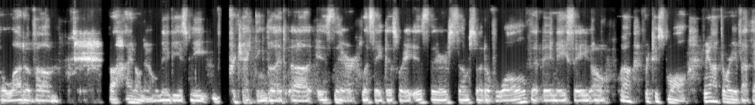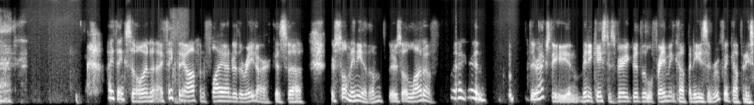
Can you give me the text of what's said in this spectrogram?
a lot of, um, uh, I don't know, maybe it's me projecting, but uh, is there, let's say it this way, is there some sort of wall that they may say, oh, well, we're too small. We don't have to worry about that. I think so, and I think they often fly under the radar because uh, there's so many of them. There's a lot of, and they're actually in many cases very good little framing companies and roofing companies,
